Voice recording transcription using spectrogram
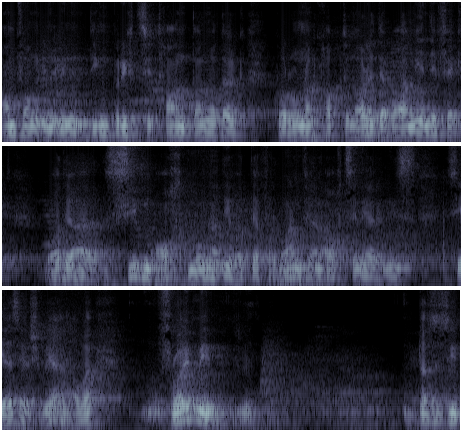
Anfang in, in Ding bricht sich Hand, dann hat er Corona gehabt und alle, der war im Endeffekt, war der sieben, acht Monate hat der verloren. Für einen 18-Jährigen ist sehr, sehr schwer. Aber freut mich, dass er sich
